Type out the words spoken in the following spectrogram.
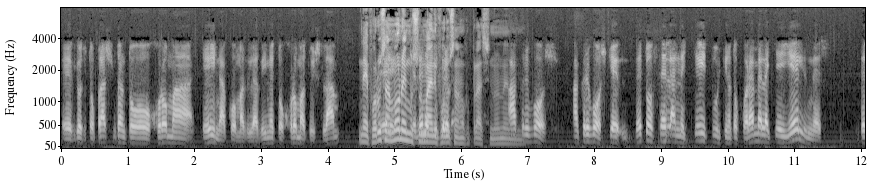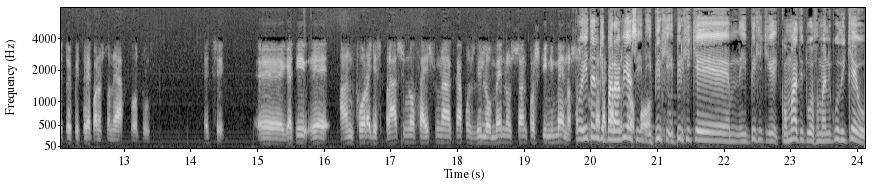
Ε, διότι το πράσινο ήταν το χρώμα και είναι ακόμα δηλαδή, είναι το χρώμα του Ισλάμ. Ναι, φορούσαν μόνο οι μουσουλμάνοι φορούσαν πράσινο. Ναι, ναι. Ακριβώς. Ακριβώς. Και δεν το θέλανε και οι Τούρκοι να το φοράμε, αλλά και οι Έλληνες δεν το επιτρέπανε στον εαυτό τους. Έτσι. Ε, γιατί ε, αν φόραγες πράσινο θα ήσουν κάπως δηλωμένος σαν προσκυνημένος. Ήταν και παραβίαση. Υπήρχε, υπήρχε, και, υπήρχε και κομμάτι του Οθωμανικού δικαίου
